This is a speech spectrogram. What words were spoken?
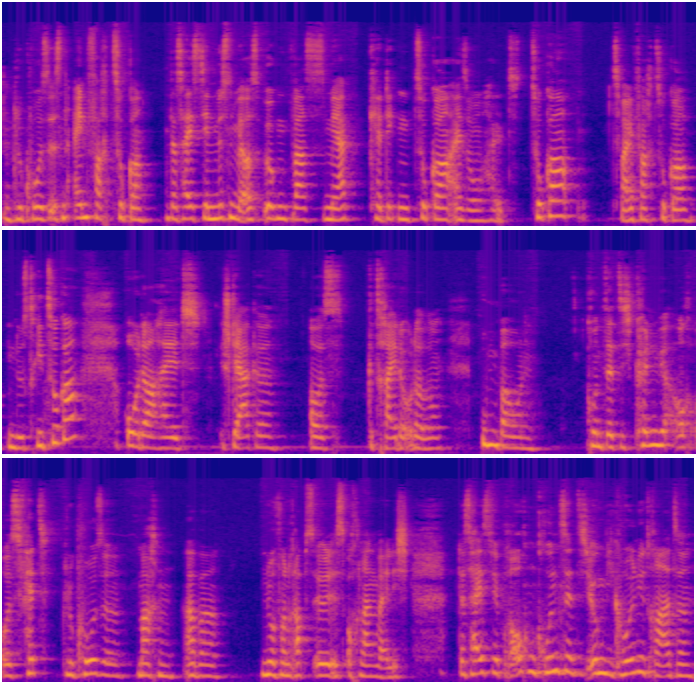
Und Glucose ist ein Einfachzucker. Das heißt, den müssen wir aus irgendwas mehrkettigen Zucker, also halt Zucker, Zweifachzucker, Industriezucker oder halt Stärke aus Getreide oder so umbauen. Grundsätzlich können wir auch aus Fett Glucose machen, aber nur von Rapsöl ist auch langweilig. Das heißt, wir brauchen grundsätzlich irgendwie Kohlenhydrate.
